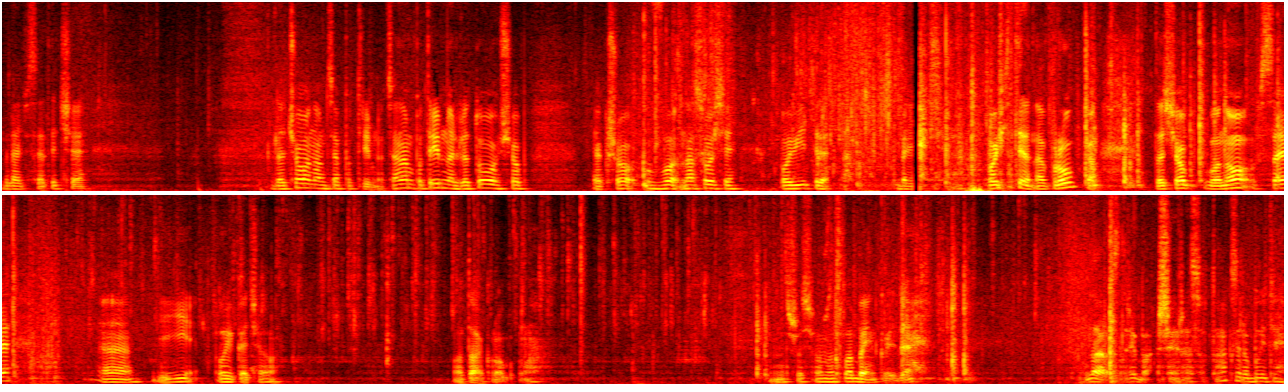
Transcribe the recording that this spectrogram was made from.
Блять, все тече. Для чого нам це потрібно? Це нам потрібно для того, щоб якщо в насосі повітря. Блять, повітряна пробка, то щоб воно все е, її викачало. Отак робимо. Щось воно слабенько йде. Зараз треба ще раз отак зробити.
